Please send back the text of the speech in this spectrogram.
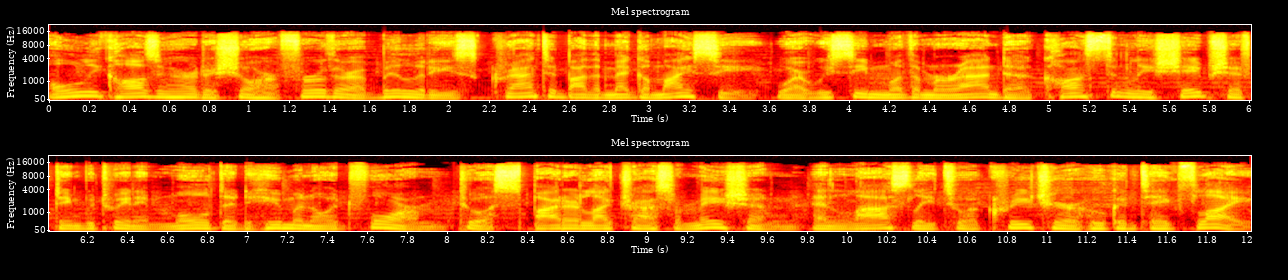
only causing her to show her further abilities granted by the Megamycete, where we see Mother Miranda constantly shapeshifting between a molded humanoid form to a spider-like transformation, and lastly to a creature who can take flight.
